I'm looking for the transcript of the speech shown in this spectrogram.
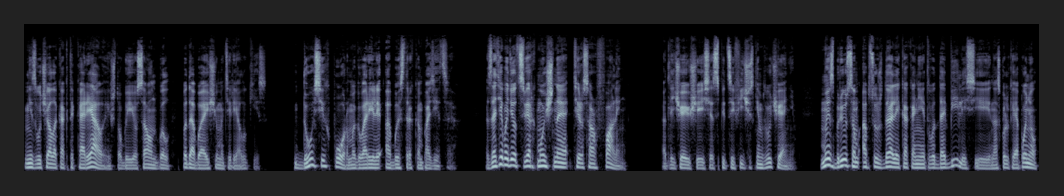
не звучала как-то коряво, и чтобы ее саунд был подобающий материалу Kiss. До сих пор мы говорили о быстрых композициях. Затем идет сверхмощная Tears Are Falling, отличающаяся специфическим звучанием. Мы с Брюсом обсуждали, как они этого добились, и, насколько я понял,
